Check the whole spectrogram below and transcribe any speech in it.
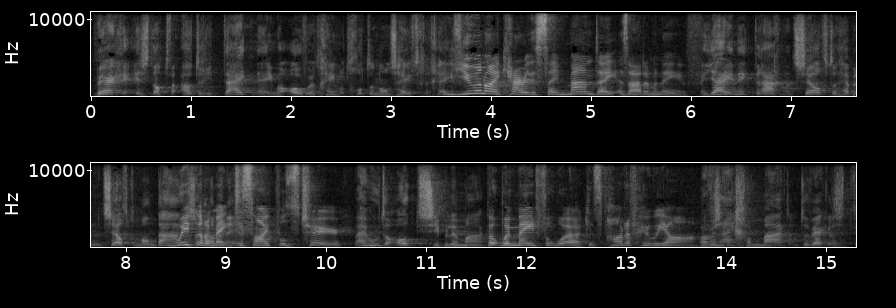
Werken is dat we autoriteit nemen over hetgeen wat God aan ons heeft And gegeven. you and I carry the same mandate as Adam and Eve. En jij en ik dragen hetzelfde, hebben hetzelfde mandaat. We've als got to make disciples too, Wij moeten ook discipelen maken. but we're made for work. It's part of who we are. Maar we zijn gemaakt om te werken. Dat is het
